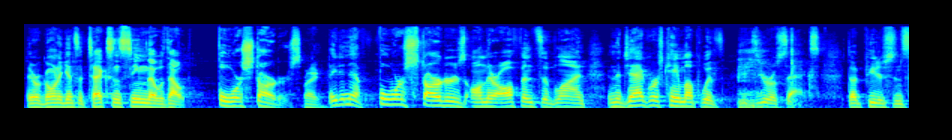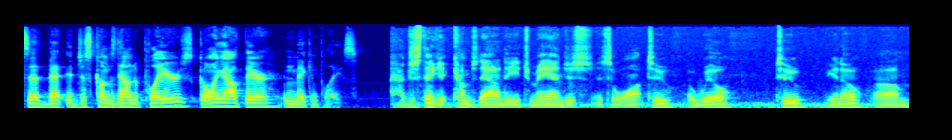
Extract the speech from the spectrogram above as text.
They were going against a Texans team that was out four starters. Right. They didn't have four starters on their offensive line, and the Jaguars came up with zero sacks. Doug Pederson said that it just comes down to players going out there and making plays. I just think it comes down to each man. Just it's a want to, a will to. You know, um,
